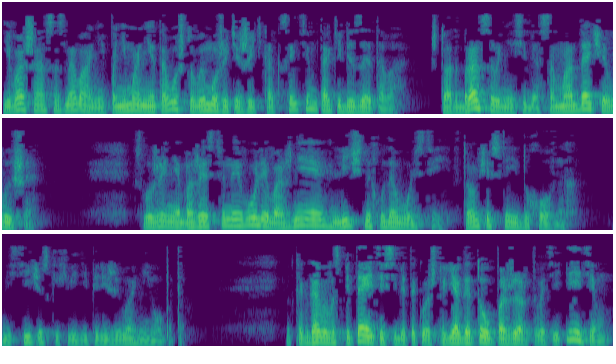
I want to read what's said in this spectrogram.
и ваше осознавание и понимание того, что вы можете жить как с этим, так и без этого. Что отбрасывание себя, самоотдача выше. Служение божественной воле важнее личных удовольствий, в том числе и духовных, мистических в виде переживаний и опытов. Вот когда вы воспитаете в себе такое, что я готов пожертвовать и этим,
